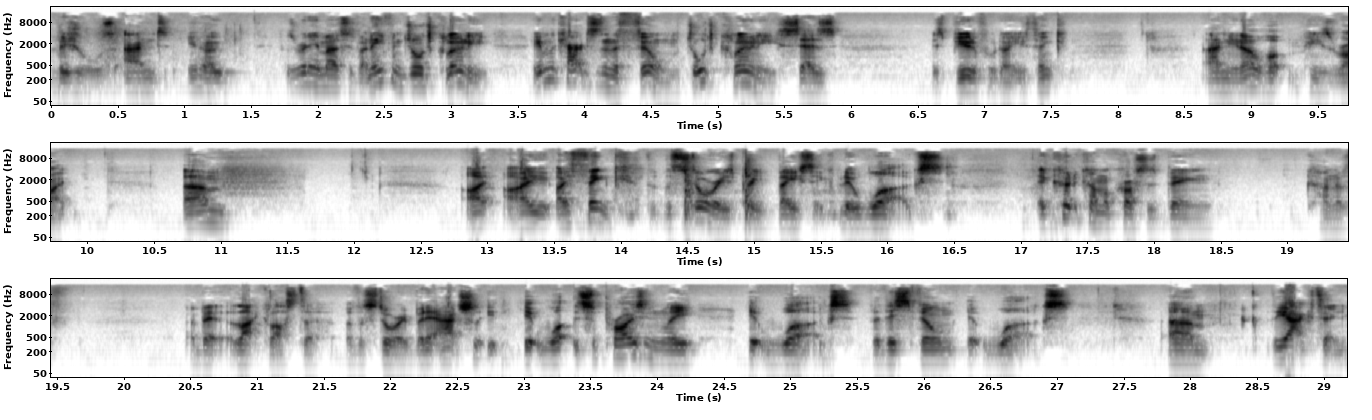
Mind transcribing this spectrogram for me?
visuals, and you know, it was really immersive. And even George Clooney, even the characters in the film, George Clooney says, "It's beautiful, don't you think?" And you know what? He's right. Um, I, I, I think that the story is pretty basic, but it works. It could come across as being kind of a bit lackluster of a story, but it actually it, it surprisingly it works for this film. It works. Um, the acting,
